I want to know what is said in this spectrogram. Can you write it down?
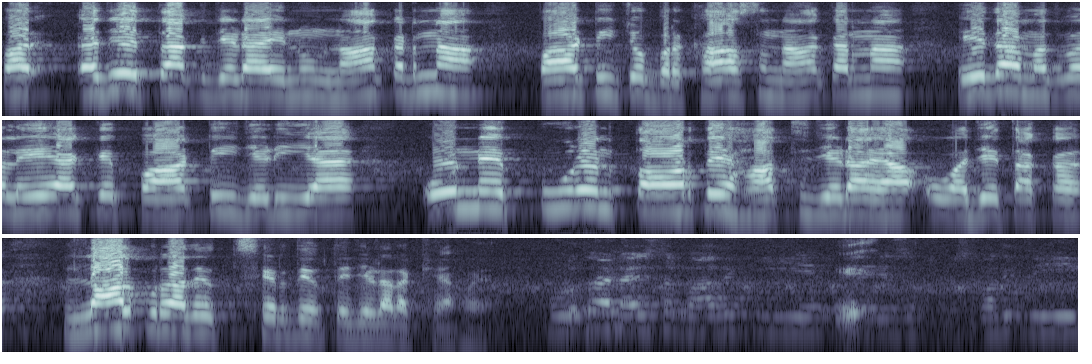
ਪਰ ਅਜੇ ਤੱਕ ਜਿਹੜਾ ਇਹਨੂੰ ਨਾ ਕੱਢਣਾ, ਪਾਰਟੀ ਚੋਂ ਬਰਖਾਸਤ ਨਾ ਕਰਨਾ, ਇਹਦਾ ਮਤਲਬ ਇਹ ਹੈ ਕਿ ਪਾਰਟੀ ਜਿਹੜੀ ਹੈ, ਉਹਨੇ ਪੂਰਨ ਤੌਰ ਤੇ ਹੱਥ ਜਿਹੜਾ ਆ, ਉਹ ਅਜੇ ਤੱਕ ਲਾਲਪੁਰਾ ਦੇ ਸਿਰ ਦੇ ਉੱਤੇ ਜਿਹੜਾ ਰੱਖਿਆ ਹੋਇਆ। ਹੁਣ ਤੁਹਾਡਾ ਇਸ ਤੋਂ ਬਾਅਦ ਕੀ ਹੈ? ਇਸ ਸੰਬੰਧੀ ਤੁਸੀਂ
